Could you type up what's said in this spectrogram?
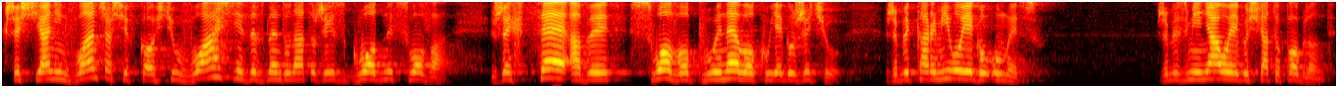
Chrześcijanin włącza się w Kościół właśnie ze względu na to, że jest głodny Słowa, że chce, aby Słowo płynęło ku jego życiu, żeby karmiło jego umysł, żeby zmieniało jego światopogląd.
